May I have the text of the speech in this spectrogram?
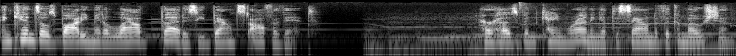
and Kenzo's body made a loud thud as he bounced off of it. Her husband came running at the sound of the commotion.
